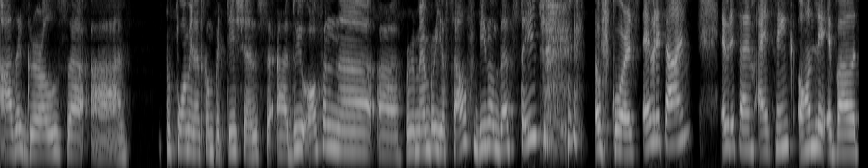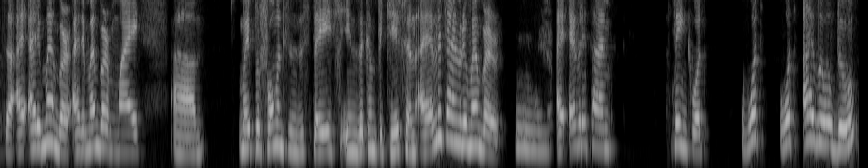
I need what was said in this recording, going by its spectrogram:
other girls uh, uh, performing at competitions. Uh, do you often uh, uh, remember yourself being on that stage? of course every time every time i think only about uh, I, I remember i remember my um, my performance in the stage in the competition i every time remember mm. i every time think what what what i will do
